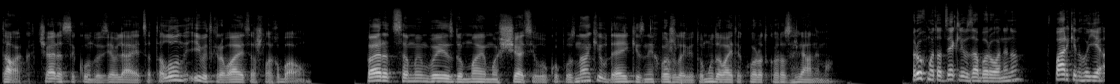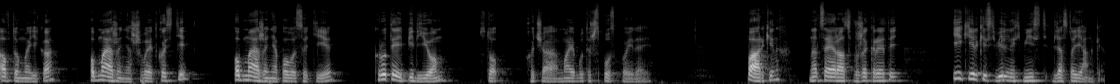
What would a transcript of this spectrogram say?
Так, через секунду з'являється талон і відкривається шлагбаум. Перед самим виїздом маємо ще цілу купу знаків, деякі з них важливі, тому давайте коротко розглянемо. Рух мотоциклів заборонено. В паркінгу є автомийка, обмеження швидкості, обмеження по висоті, крутий підйом. Стоп, хоча має бути ж спуск, по ідеї. Паркінг, на цей раз вже критий, і кількість вільних місць для стоянки.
